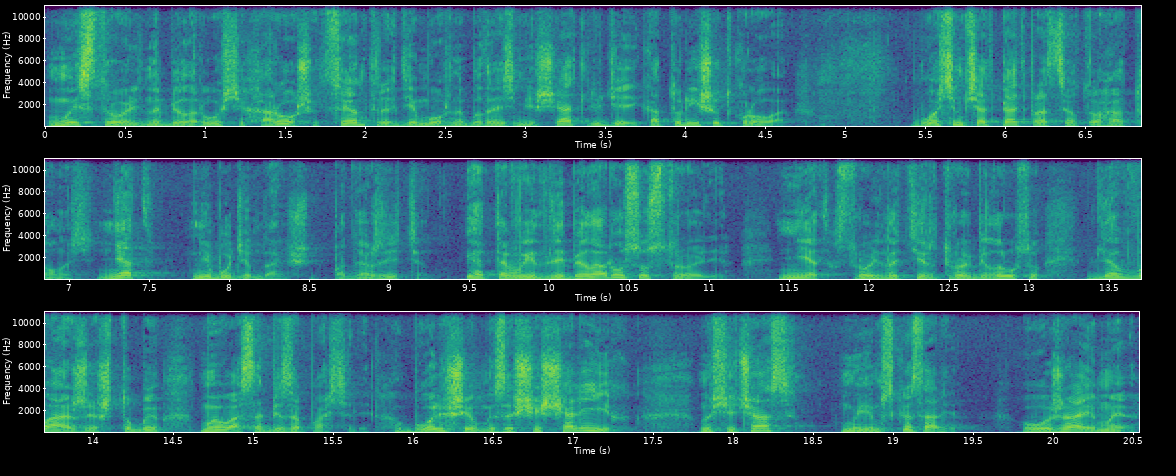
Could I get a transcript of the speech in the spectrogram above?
Мы строили на Беларуси хорошие центры, где можно было размещать людей, которые ищут крова. 85% готовность. Нет, не будем дальше. Подождите. Это вы для Беларуси устроили? Нет, строили на территории Беларуси. Для вас же, чтобы мы вас обезопасили. Больше мы защищали их. Но сейчас мы им сказали, уважаемые,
